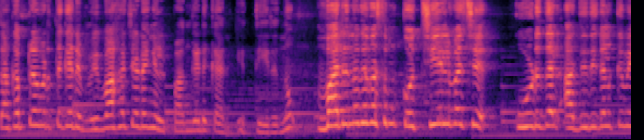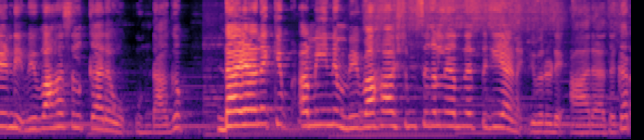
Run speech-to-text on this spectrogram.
സഹപ്രവർത്തകരും വിവാഹ ചടങ്ങിൽ പങ്കെടുക്കാൻ എത്തിയിരുന്നു. വരുന്ന ദിവസം കൊച്ചിയിൽ വച്ച് കൂടുതൽ അതിഥികൾക്ക് വേണ്ടി വിവാഹ സൽക്കാരവും ഉണ്ടാകും. ഡയാനയ്ക്കും അമീനും വിവാഹാശംസകൾ നേർന്നെത്തുകയാണ് ഇവരുടെ ആരാധകർ.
